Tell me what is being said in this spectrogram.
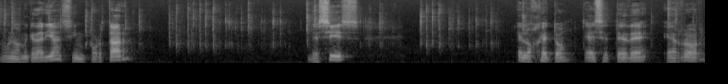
Lo único que me quedaría es importar de sys el objeto std error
